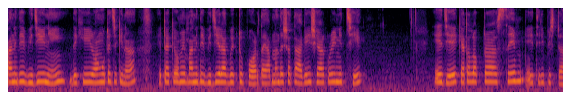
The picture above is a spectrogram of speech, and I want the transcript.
পানি দিয়ে ভিজিয়ে নিই, দেখি রং উঠেছে কি না এটাকেও আমি পানি দিয়ে ভিজিয়ে রাখব একটু পর, তাই আপনাদের সাথে আগেই শেয়ার করে নিচ্ছি। এই যে ক্যাটালগটা সেম এই থ্রি পিসটা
